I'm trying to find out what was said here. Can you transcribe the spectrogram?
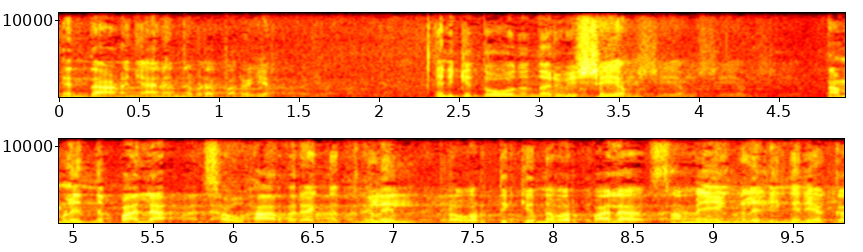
എന്താണ് ഞാൻ ഇന്നിവിടെ പറയുക എനിക്ക് തോന്നുന്ന ഒരു വിഷയം നമ്മൾ ഇന്ന് പല സൗഹാർദ്ദ രംഗങ്ങളിൽ പ്രവർത്തിക്കുന്നവർ പല സമയങ്ങളിൽ ഇങ്ങനെയൊക്കെ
